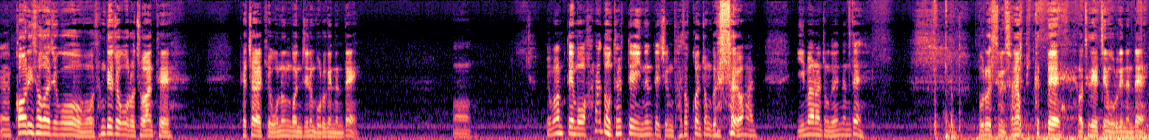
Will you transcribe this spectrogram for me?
에, 꺼리셔가지고 뭐 상대적으로 저한테 배차가 이렇게 오는 건지는 모르겠는데 어 요맘때 뭐 하나도 못할 때 있는데 지금 다섯 건 정도 했어요. 한 2만원 정도 했는데 모르겠습니다. 저녁 피크 때 어떻게 될지는 모르겠는데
